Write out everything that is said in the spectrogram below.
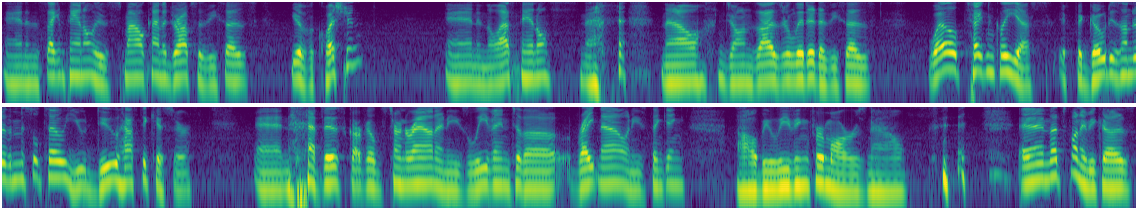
And in the second panel, his smile kind of drops as he says, You have a question? And in the last panel, now Jon's eyes are lidded as he says, Well, technically, yes. If the goat is under the mistletoe, you do have to kiss her. And at this, Garfield's turned around and he's leaving to the right now, and he's thinking, I'll be leaving for Mars now. and that's funny because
